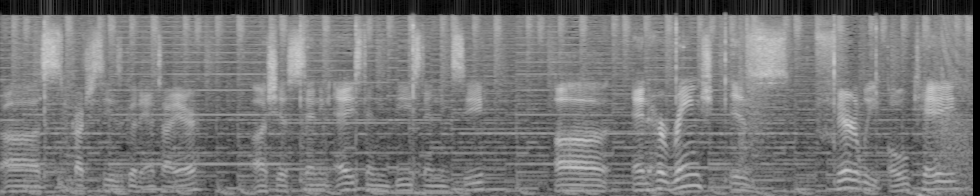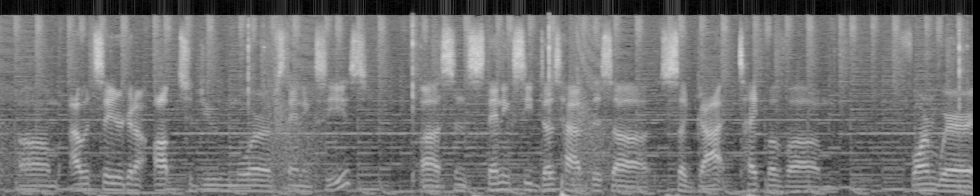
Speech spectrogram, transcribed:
Uh, crouching C is good anti-air. Uh, she has standing A, standing B, standing C. Uh, and her range is fairly okay. Um, I would say you're gonna opt to do more of standing C's, uh, since standing C does have this uh, Sagat type of um, form where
